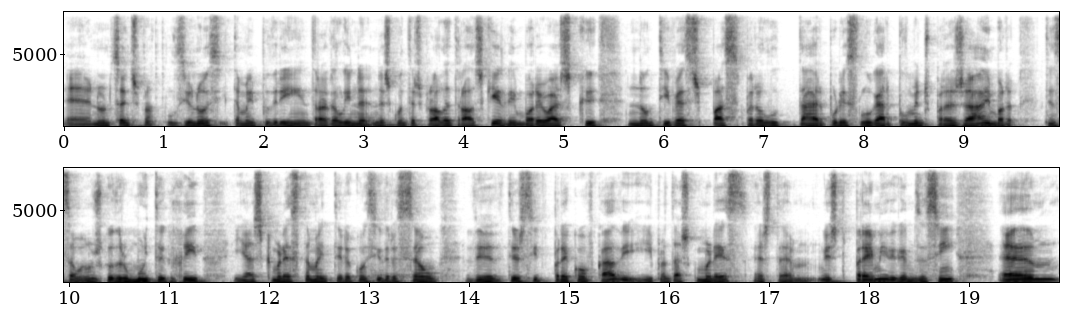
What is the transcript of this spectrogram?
Uh, Nuno Santos, pronto, lesionou-se e também poderia entrar ali na, nas contas para a lateral esquerda, embora eu acho que não tivesse espaço para lutar por por esse lugar, pelo menos para já, embora, atenção, é um jogador muito aguerrido e acho que merece também ter a consideração de, de ter sido pré-convocado e, e, pronto, acho que merece esta, este prémio, digamos assim. Um,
